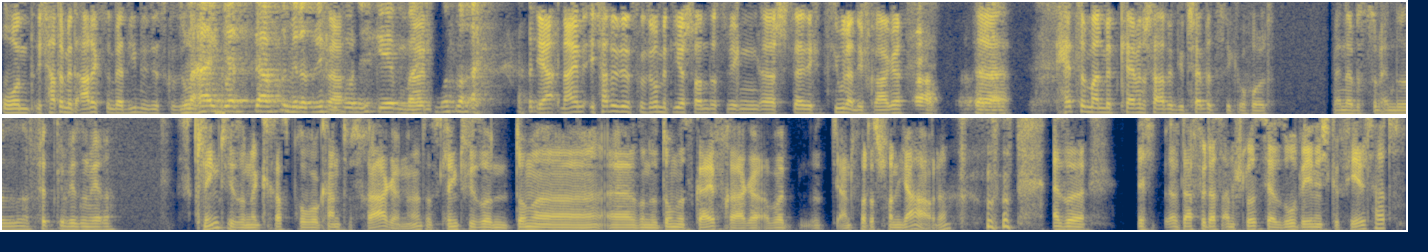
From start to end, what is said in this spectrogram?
und ich hatte mit Alex in Berlin die Diskussion. Nein, jetzt darfst du mir das Mikrofon ja. nicht geben, weil Nein. ich muss noch. ja, nein, ich hatte die Diskussion mit dir schon, deswegen äh, stelle ich jetzt Julian die Frage. Ah, äh, hätte man mit Kevin Schade die Champions League geholt? Wenn er bis zum Ende fit gewesen wäre. Das klingt wie so eine krass provokante Frage, ne? Das klingt wie so eine dumme, äh, so eine dumme Sky-Frage, aber die Antwort ist schon ja, oder? also ich dafür, dass am Schluss ja so wenig gefehlt hat,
